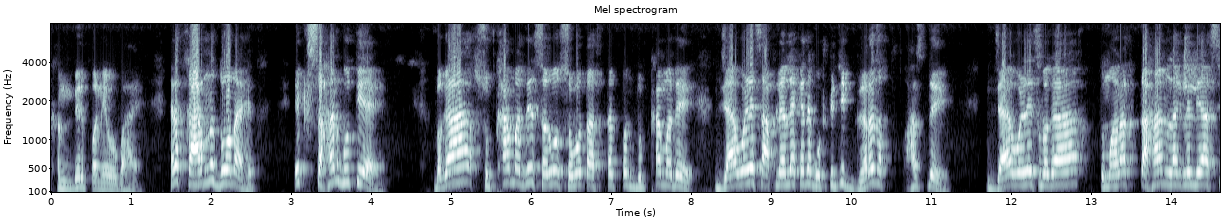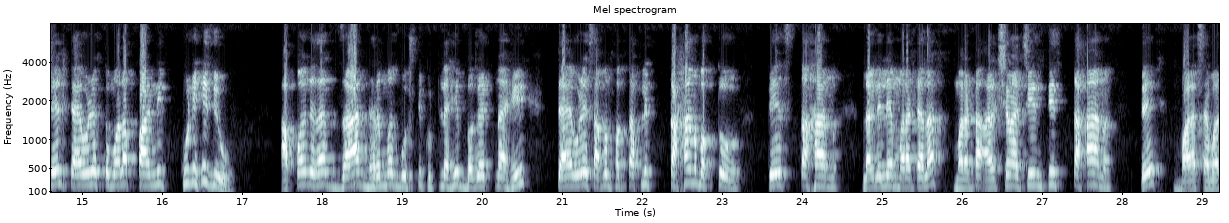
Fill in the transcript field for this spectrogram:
खंबीरपणे उभा आहे. ह्याला कारण दोन आहेत. एक सहानुभूती आहे. बघा सुखामध्ये सर्व सोबत असतात पण दुःखामध्ये ज्या वेळेस आपल्याला एखाद्या गोष्टीची गरज असते ज्या वेळेस बघा तुम्हाला तहान लागलेली असेल त्यावेळेस तुम्हाला पाणी कुणीही देऊ. आपण त्याचा जात धर्म गोष्टी कुठल्याही बघत नाही. त्यावेळेस आपण फक्त आपली तहान बघतो. तेच तहान लागलेल्या मराठ्याला मराठा आरक्षणाची ती तहान ते बाळासाहेबात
